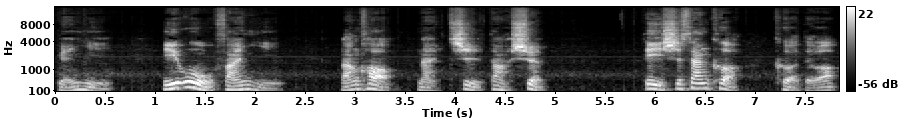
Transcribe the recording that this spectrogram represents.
远矣，一物反矣，然后乃至大顺。第十三课可得。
